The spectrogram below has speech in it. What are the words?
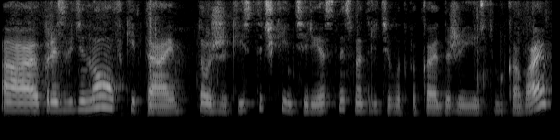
А, произведено в Китае. Тоже кисточки интересные. Смотрите, вот какая даже есть боковая.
